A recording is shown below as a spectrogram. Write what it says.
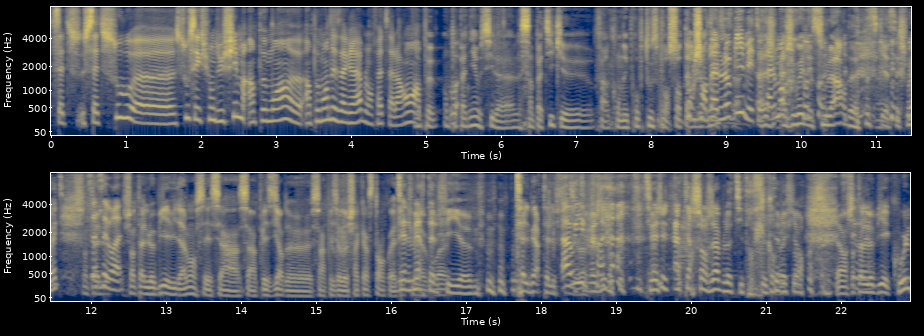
cette, cette sous, euh, sous-section du film un peu moins, euh, un peu moins désagréable, en fait, ça la rend un On peut, on peut Ouais. pas nier aussi la, la sympathie que- enfin, qu'on éprouve tous pour Chantal Pour Chantal Lobby, Lobby, mais à- totalement. À, jouer les soulardes, ce qui est assez chouette. Chantal, c'est vrai. Chantal Lobby, évidemment, c'est c'est un, c'est un plaisir de c'est un plaisir de chaque instant quoi. Telle mère, telle vois- fille. Telle mère, telle fille. Ah oui. T'imagines interchangeable le titre, c'est terrifiant. Alors, C'est Chantal. Lobby est cool.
